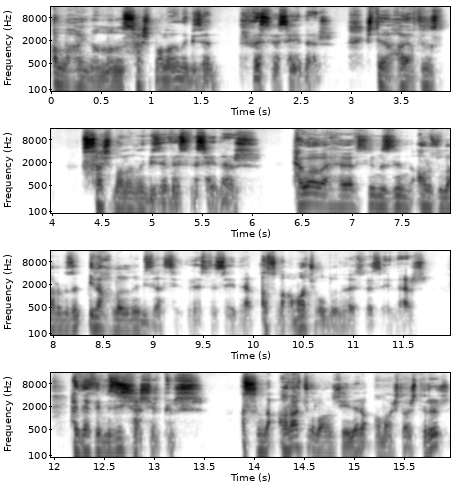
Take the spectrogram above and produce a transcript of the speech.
Allah'a inanmanın saçmalığını bize vesvese eder. İşte hayatın saçmalığını bize vesvese eder. Heva ve heveslimizin, arzularımızın ilahlığını bize vesvese eder. Asıl amaç olduğunu vesvese eder. Hedefimizi şaşırtır. Aslında araç olan şeyleri amaçlaştırır.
